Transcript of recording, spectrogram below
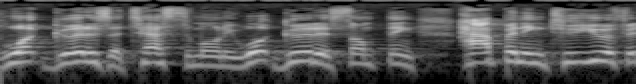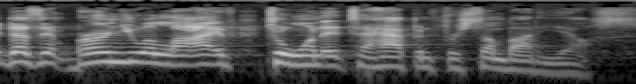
what good is a testimony? What good is something happening to you if it doesn't burn you alive to want it to happen for somebody else?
